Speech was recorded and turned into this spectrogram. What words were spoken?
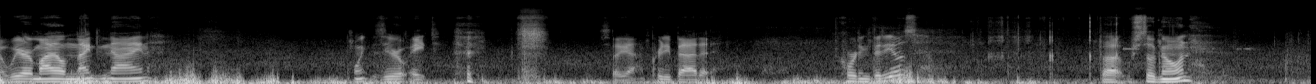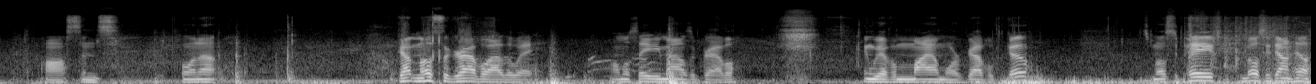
We are mile 99.08. so yeah, I'm pretty bad at recording videos, but we're still going. Austin's pulling up. We got most of the gravel out of the way. Almost 80 miles of gravel. And we have a mile more gravel to go. It's mostly paved, mostly downhill.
